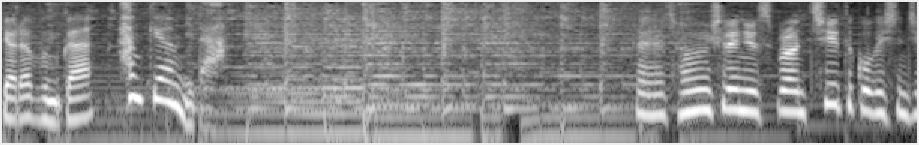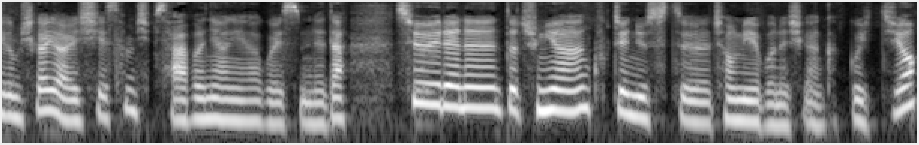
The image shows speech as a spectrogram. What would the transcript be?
여러분과 함께합니다. 네, 정용실의 뉴스 브런치 듣고 계신 지금 시각 10시 34분 향해 가고 있습니다. 수요일에는 또 중요한 국제 뉴스들 정리해 보는 시간 갖고 있죠.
